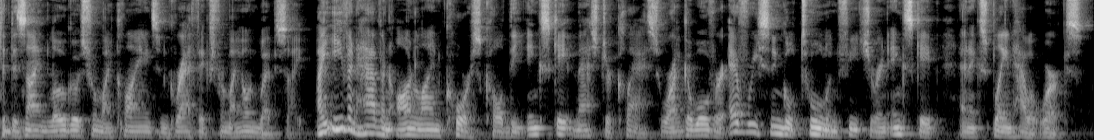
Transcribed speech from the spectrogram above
to design logos for my clients and graphics for my own website. I even have an online course called the Inkscape Master Class where I go over every single tool and feature in Inkscape and explain how it works.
